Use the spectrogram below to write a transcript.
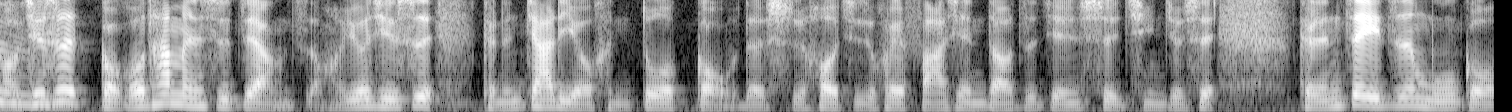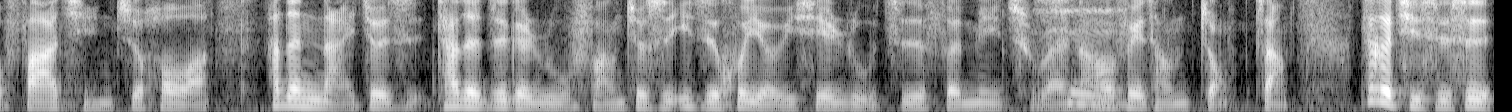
好，其实狗狗他们是这样子哈，尤其是可能家里有很多狗的时候，其实会发现到这件事情，就是可能这一只母狗发情之后啊，它的奶就是它的这个乳房就是一直会有一些乳汁分泌出来，然后非常肿胀。这个其实是。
